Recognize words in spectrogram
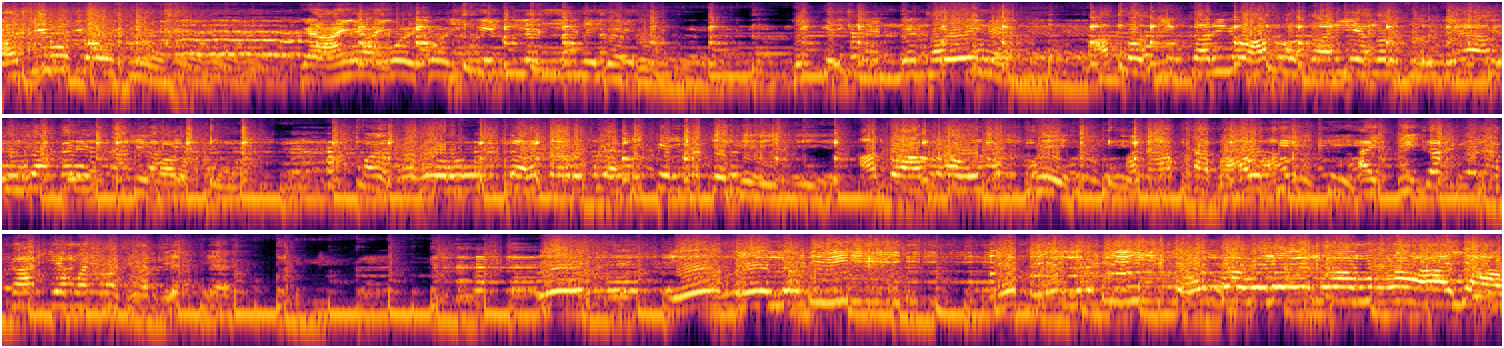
હજી હું છું કોઈ ટિકિટ લઈને હોય તો દીકરીઓ આનું કાર્ય કરું છું બે પૂજા કરી ચાલી પાડું કોઈ આ તો આપણા ઉમંગથી અને આપણા ભાવથી આ દીકરીઓના કાર્યમાં એ મેલડી એ મેલડી ભોગવડે રમવાયા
